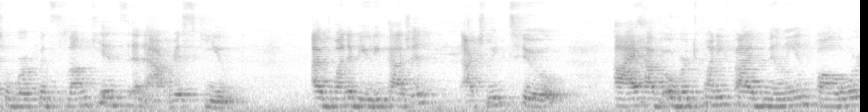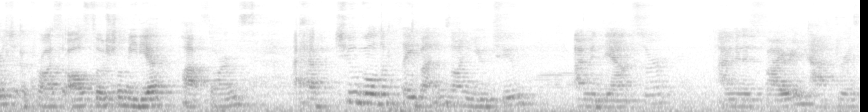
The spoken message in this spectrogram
To work with slum kids and at-risk youth. I've won a beauty pageant, actually two. I have over 25 million followers across all social media platforms. I have two golden play buttons on YouTube. I'm a dancer. I'm an aspiring actress.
